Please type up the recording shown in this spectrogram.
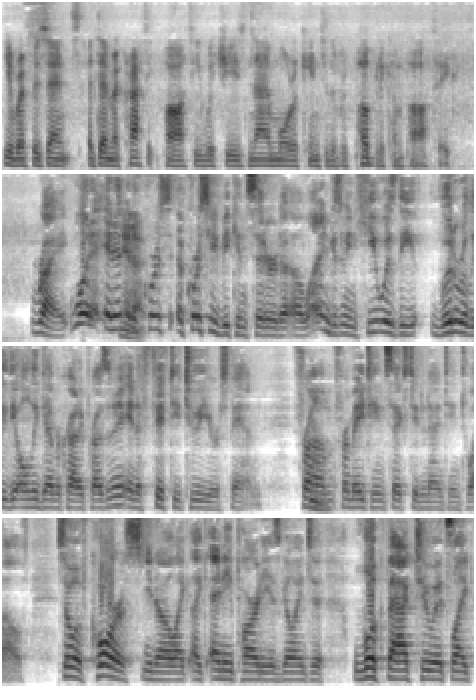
he represents a Democratic Party which is now more akin to the Republican Party. Right. Well, and, and of course, of course, he'd be considered a lion because I mean, he was the literally the only Democratic president in a 52 year span from Hmm. from 1860 to 1912. So of course, you know, like like any party is going to look back to its like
